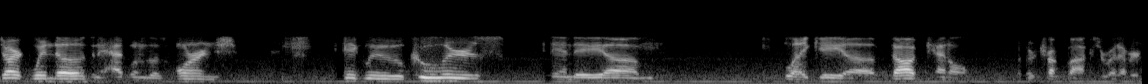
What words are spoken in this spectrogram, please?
dark windows, and it had one of those orange igloo coolers and a um, like a uh, dog kennel or truck box or whatever.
